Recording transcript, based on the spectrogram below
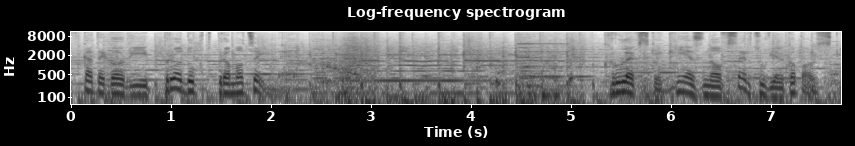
w kategorii Produkt promocyjny. Królewskie Gniezno w sercu Wielkopolski.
